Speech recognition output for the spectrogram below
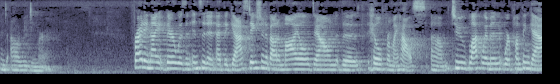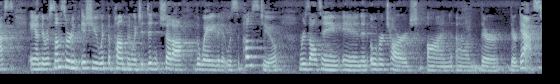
and our Redeemer. Friday night, there was an incident at the gas station about a mile down the hill from my house. Um, two black women were pumping gas, and there was some sort of issue with the pump in which it didn't shut off the way that it was supposed to resulting in an overcharge on um, their their gas.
